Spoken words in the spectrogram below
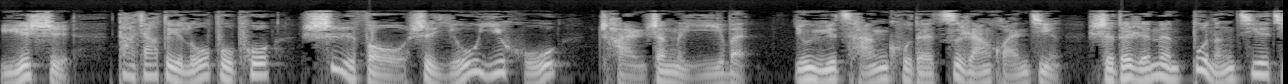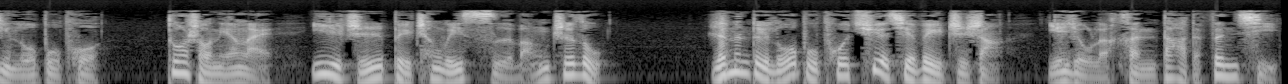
于是。大家对罗布泊是否是游移湖产生了疑问。由于残酷的自然环境，使得人们不能接近罗布泊，多少年来一直被称为“死亡之路”。人们对罗布泊确切位置上也有了很大的分歧。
